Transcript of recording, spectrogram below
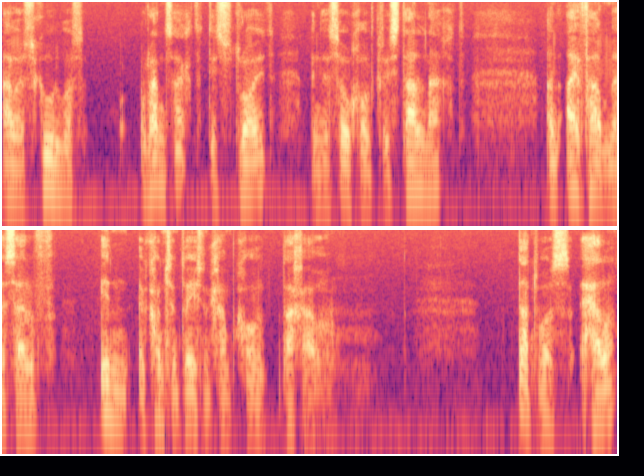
our school was ransacked, destroyed in the so-called Kristallnacht, and I found myself in a concentration camp called Dachau. That was hell,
